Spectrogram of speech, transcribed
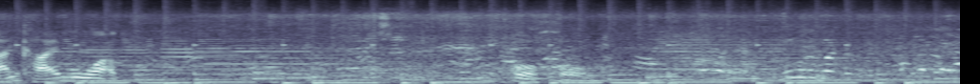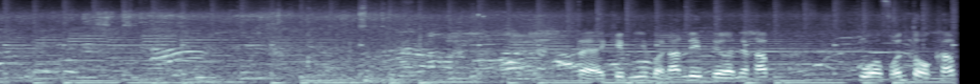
ร้านขายหมวก โอ้โหแต่คลิปนี้บอนัดรีบเดินนะครับ กลัวฝนตกครับ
